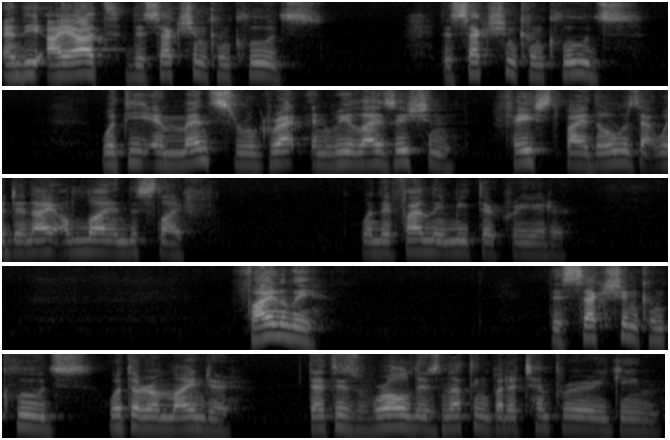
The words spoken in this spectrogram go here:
And the ayat, the section concludes. The section concludes with the immense regret and realization faced by those that would deny Allah in this life when they finally meet their Creator. Finally, this section concludes with a reminder that this world is nothing but a temporary game,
